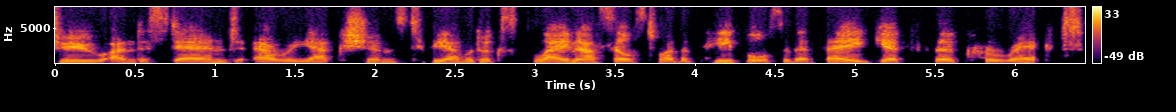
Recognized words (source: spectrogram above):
to understand our reactions, to be able to explain ourselves to other people so that they get the correct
